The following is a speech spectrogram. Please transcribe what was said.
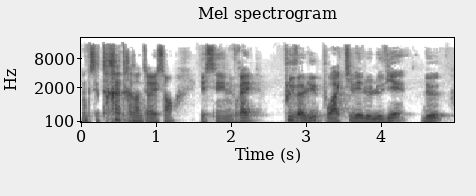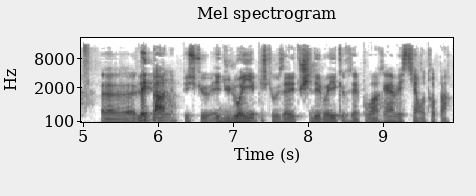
Donc c'est très très intéressant et c'est une vraie plus-value pour activer le levier de l'épargne puisque et du loyer puisque vous allez toucher des loyers que vous allez pouvoir réinvestir autre part.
